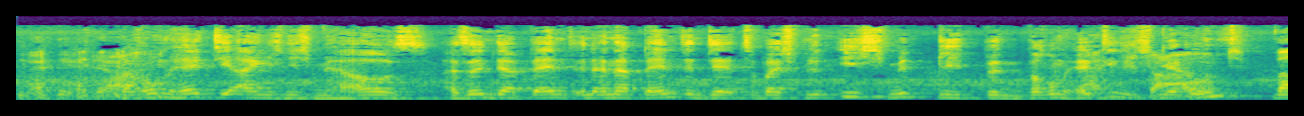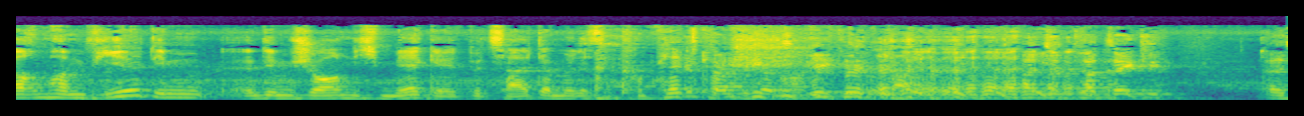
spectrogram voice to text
Warum hält die eigentlich nicht mehr aus? Also in der Band, in einer Band, in der zum Beispiel ich Mitglied bin, warum hält die nicht mehr aus? Und warum haben wir dem, dem Jean nicht mehr Geld bezahlt, damit es komplett kaputt macht? Also tatsächlich, äh,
